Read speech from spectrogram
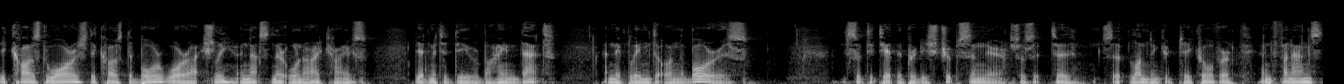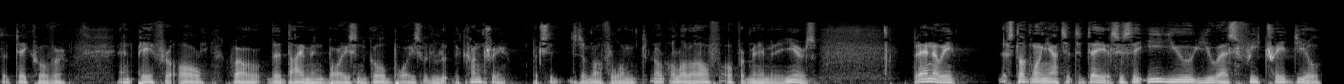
They caused wars. They caused the Boer War, actually, and that's in their own archives. They admitted they were behind that, and they blamed it on the Boers. So to take the British troops in there so that, uh, so London could take over and finance the takeover and pay for it all while the Diamond Boys and Gold Boys would loot the country, which they did an awful long, a lot of over many, many years. But anyway, they're still going at it today. It says the EU-US free trade deal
